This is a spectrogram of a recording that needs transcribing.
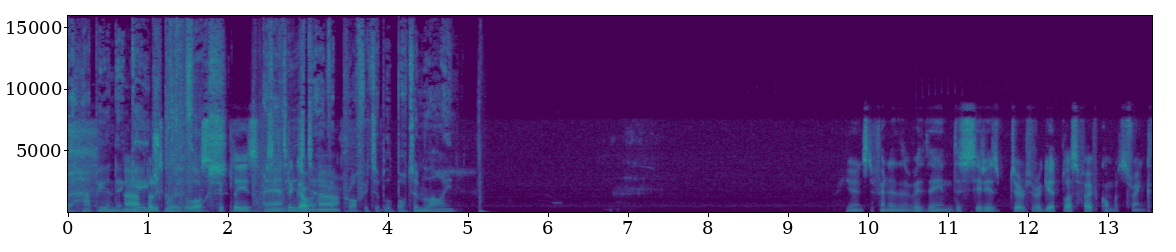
A happy and Uh, political philosophy, please, and the governor. profitable bottom line. Units defended within the city's territory get plus 5 combat strength.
